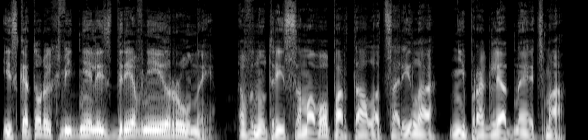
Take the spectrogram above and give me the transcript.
из которых виднелись древние руны. Внутри самого портала царила непроглядная тьма.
